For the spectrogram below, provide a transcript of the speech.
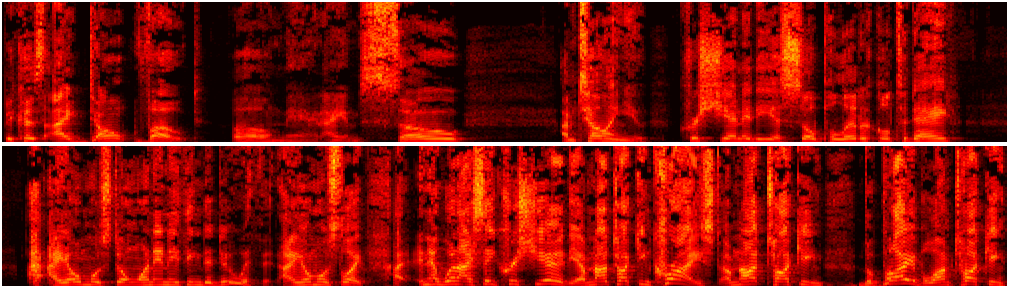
because I don't vote. Oh man, I am so. I'm telling you, Christianity is so political today. I, I almost don't want anything to do with it. I almost like, I, and when I say Christianity, I'm not talking Christ. I'm not talking the Bible. I'm talking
